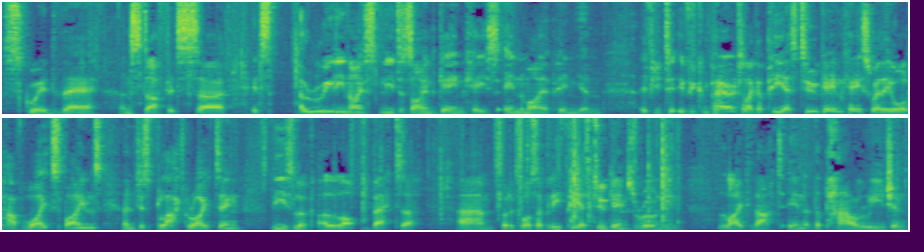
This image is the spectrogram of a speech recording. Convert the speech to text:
squid there and stuff. It's uh, it's a really nicely designed game case, in my opinion. If you if you compare it to like a PS2 game case where they all have white spines and just black writing, these look a lot better. Um, but of course, I believe PS2 games are only like that in the PAL region.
